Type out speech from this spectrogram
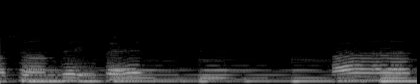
my Sunday best. I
